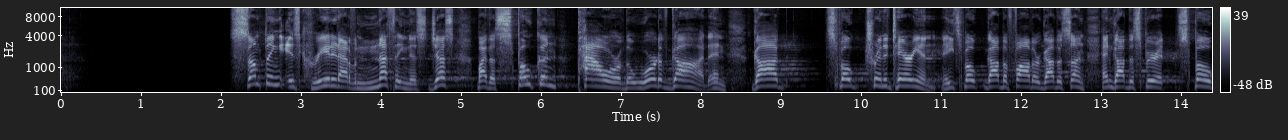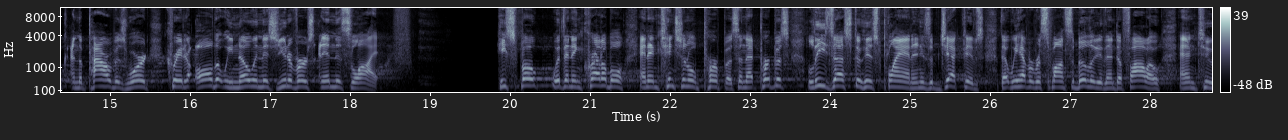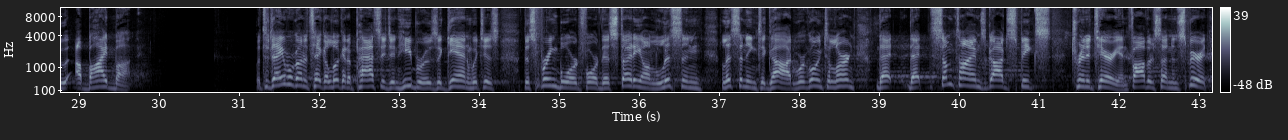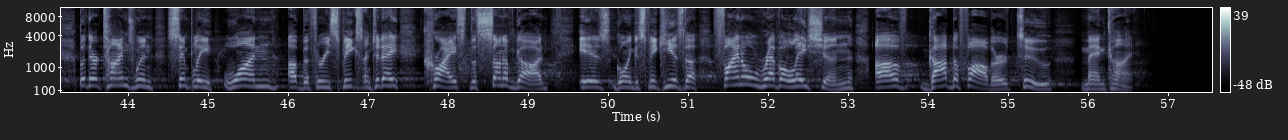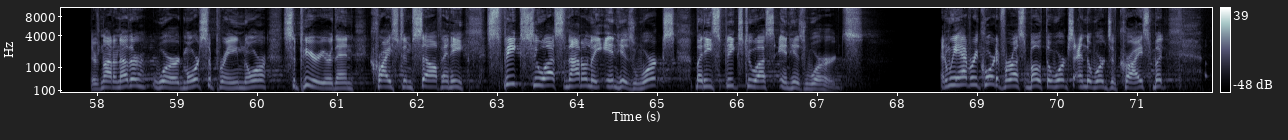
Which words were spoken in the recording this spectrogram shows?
Something is created out of nothingness just by the spoken power of the Word of God. And God spoke Trinitarian. He spoke God the Father, God the Son, and God the Spirit spoke, and the power of His Word created all that we know in this universe and in this life. He spoke with an incredible and intentional purpose, and that purpose leads us to his plan and his objectives that we have a responsibility then to follow and to abide by. But today we're going to take a look at a passage in Hebrews again, which is the springboard for this study on listen, listening to God. We're going to learn that, that sometimes God speaks Trinitarian, Father, Son, and Spirit, but there are times when simply one of the three speaks. And today, Christ, the Son of God, is going to speak. He is the final revelation of God the Father to mankind. There's not another word more supreme nor superior than Christ Himself. And He speaks to us not only in His works, but He speaks to us in His words. And we have recorded for us both the works and the words of Christ, but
